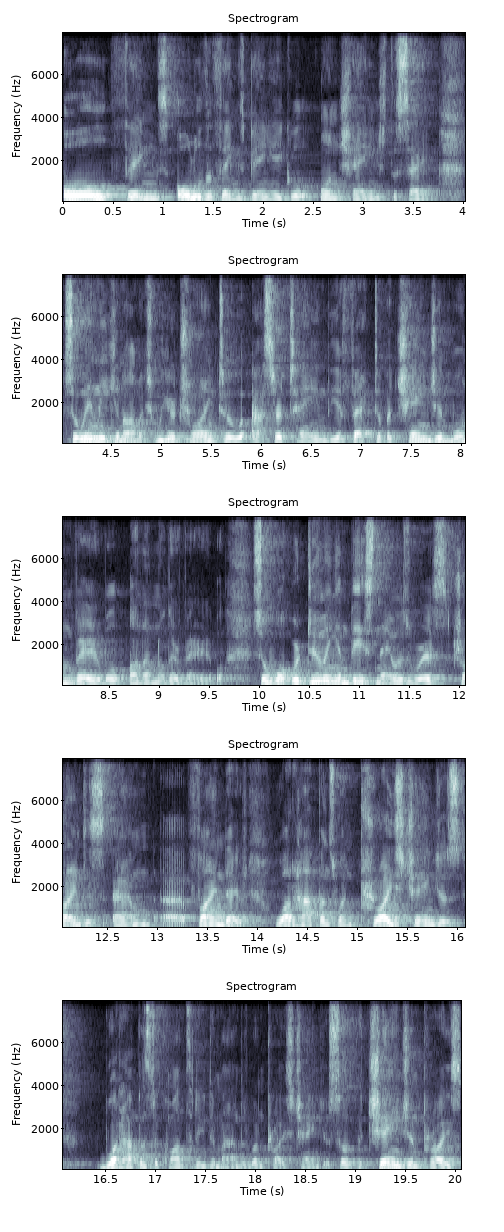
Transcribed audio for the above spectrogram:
all things, all of the things being equal, unchanged, the same. So in economics, we are trying to ascertain the effect of a change in one variable on another variable. So what we're doing in this now is we're trying to um, uh, find out what happens when price changes what happens to quantity demanded when price changes. So the change in price,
